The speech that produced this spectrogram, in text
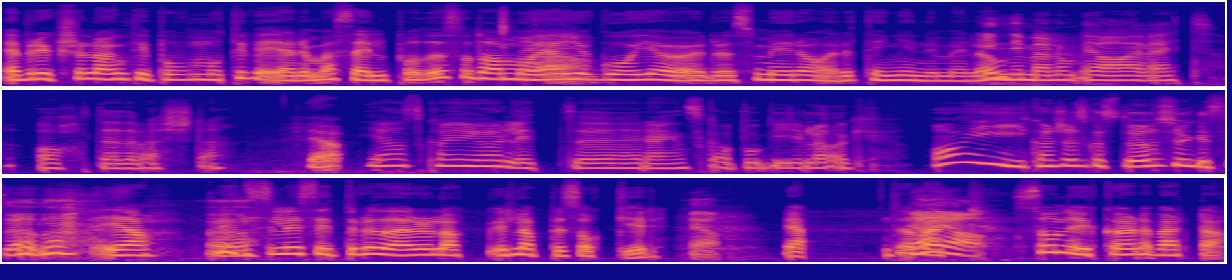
Jeg bruker så lang tid på å motivere meg selv på det, så da må Ja. jeg gå og gjøre så mye rare ting innimellom. Innimellom. Ja, jeg vet. Åh, det er det verste. Ja. Ja, skal jeg gjøre litt eh, regnskap og bilag? Oi, kanskje jeg skal støvsuge i stedet? Ja, plutselig sitter du der og lapp, lapper sokker. Ja. ja. Det har Ja, vært. Sånn uke har det vært, da.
